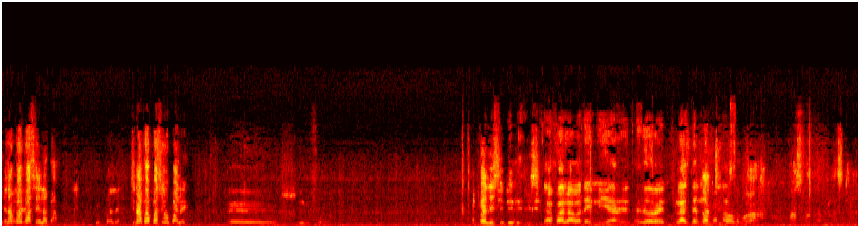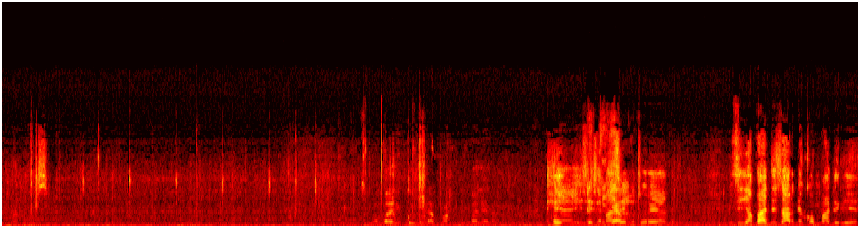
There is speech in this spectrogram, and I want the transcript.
tu n'as pas passé là-bas? Palais, tu n'as pas passé au palais? Euh, une fois. le palais c'est sa fala waɗa ni ya ora place d' quand tu vas indépendance voir on passe par la place de l'indépendance On va aller cogner la porte du palais là. Hey, c'est Qu'est-ce c'est qu'il pas y a. ça que tu regardes Ici, il n'y a pas des arts de combat derrière.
